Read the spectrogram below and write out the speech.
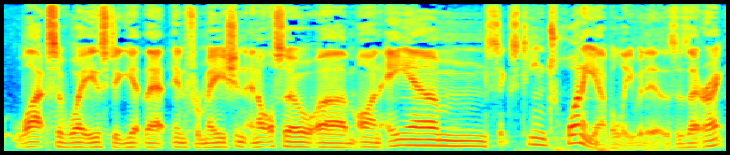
lots of ways to get that information. And also um, on AM 1620, I believe it is. Is that right?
